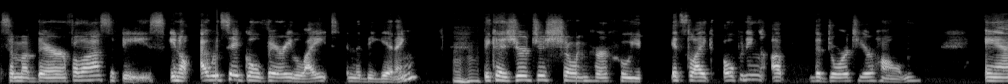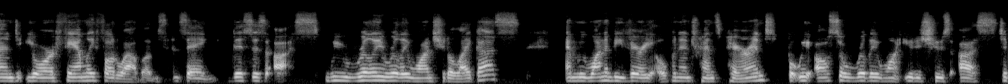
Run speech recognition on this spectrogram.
some of their philosophies. You know, I would say go very light in the beginning mm-hmm. because you're just showing her who you. It's like opening up the door to your home and your family photo albums and saying, This is us. We really, really want you to like us. And we want to be very open and transparent, but we also really want you to choose us to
